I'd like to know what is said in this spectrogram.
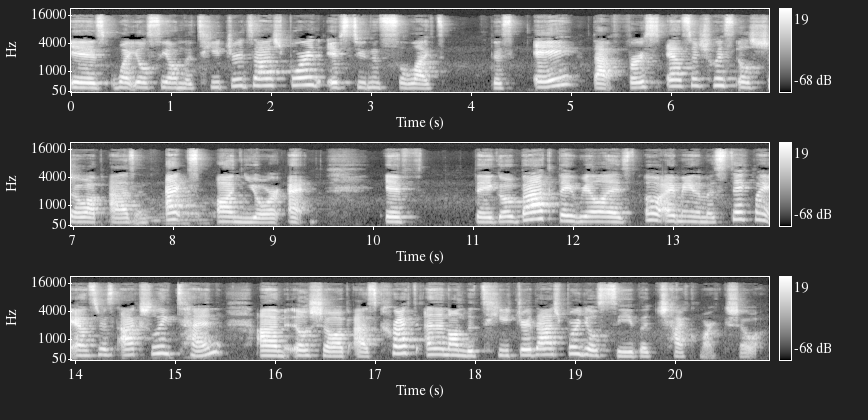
is what you'll see on the teacher dashboard. If students select this A, that first answer choice, it'll show up as an X on your end. If they go back, they realize, oh, I made a mistake. My answer is actually 10. Um, it'll show up as correct. And then on the teacher dashboard, you'll see the check mark show up.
